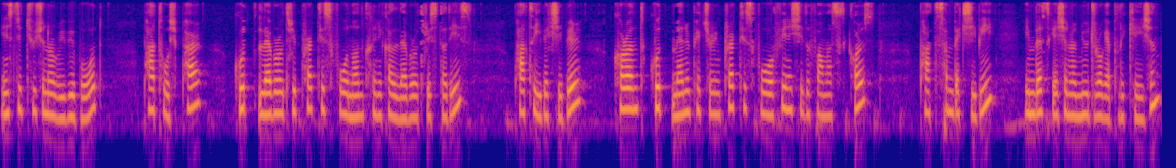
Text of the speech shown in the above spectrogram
Institutional Review Board 파트 58 Good Laboratory Practice for Non-Clinical Laboratory Studies 파트 211 Current Good Manufacturing Practice for Finished Pharmaceuticals 파트 312 Investigational New Drug Application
